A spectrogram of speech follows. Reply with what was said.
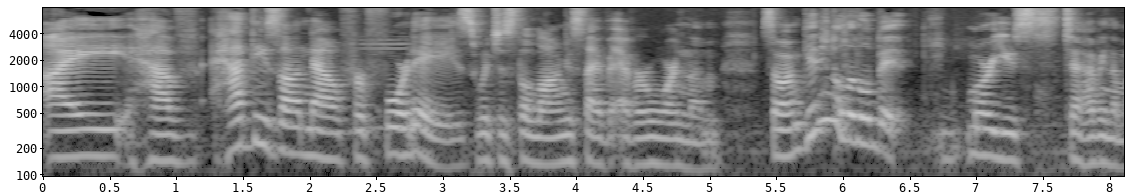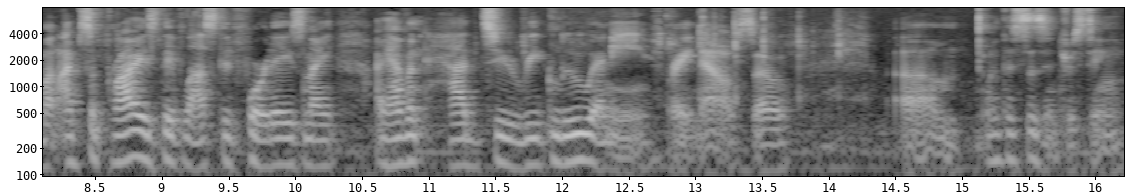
I have had these on now for four days, which is the longest I've ever worn them. So I'm getting a little bit more used to having them on. I'm surprised they've lasted four days and I, I haven't had to reglue any right now. So um, oh, this is interesting.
